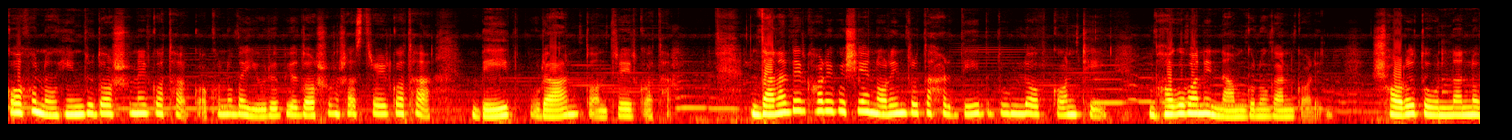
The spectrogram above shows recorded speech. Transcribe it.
কখনো হিন্দু দর্শনের কথা, কখনো বা ইউরোপীয় দর্শনশাস্ত্রের কথা, বেদ, পুরাণ, তন্ত্রের কথা। দানাদের ঘরে বসিয়া নরেন্দ্র তাহার দেব দুর্লভ কণ্ঠে ভগবানের নাম গুণগান করেন। শরৎ ও অন্যান্য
